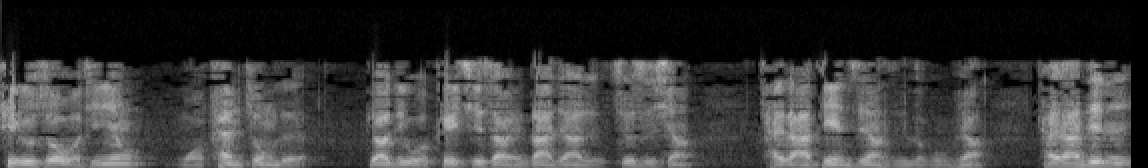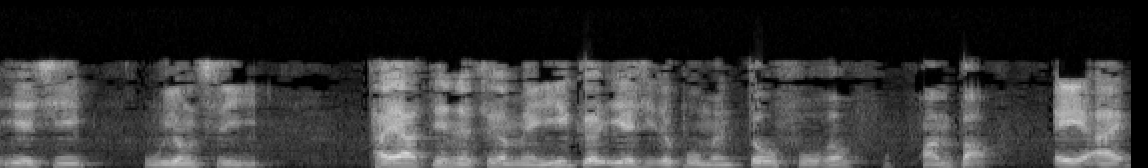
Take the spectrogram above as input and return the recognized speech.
譬如说我今天我看中的标的，我可以介绍给大家的，就是像台达电这样子的股票。台达电的业绩毋庸置疑，台达电的这个每一个业绩的部门都符合环保、AI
